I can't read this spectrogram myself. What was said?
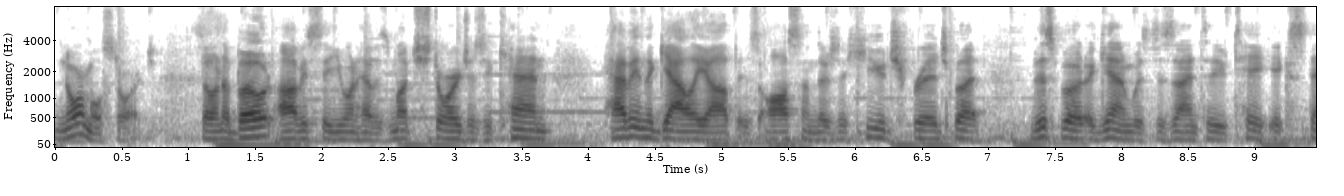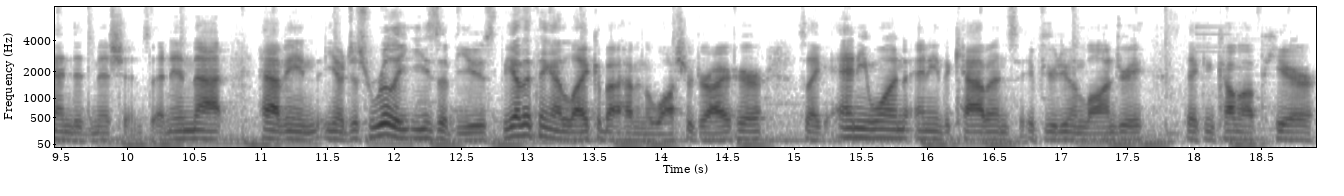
normal storage. So in a boat, obviously you want to have as much storage as you can. Having the galley up is awesome. There's a huge fridge, but this boat again was designed to take extended missions and in that having you know just really ease of use the other thing i like about having the washer dryer here is like anyone any of the cabins if you're doing laundry they can come up here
